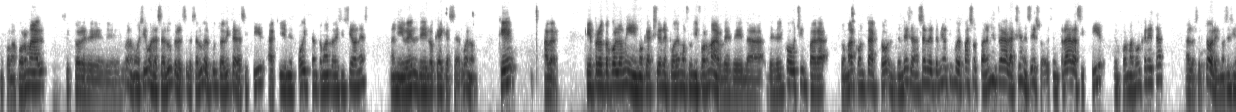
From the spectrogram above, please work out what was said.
en forma formal, sectores de, bueno, como decimos, la salud, pero la salud desde el punto de vista de asistir a quienes hoy están tomando decisiones a nivel de lo que hay que hacer. Bueno, ¿qué, a ver, qué protocolo mínimo, qué acciones podemos uniformar desde, la, desde el coaching para tomar contacto, ¿entendés? Hacer determinado tipo de pasos, para mí entrar a la acción es eso, es entrar a asistir en forma concreta a los sectores, no sé si,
